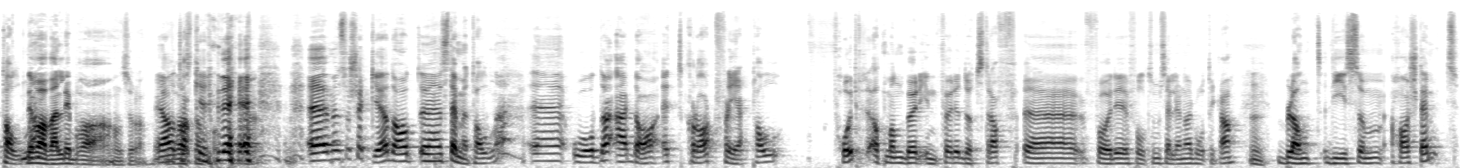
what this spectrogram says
tallene. Det var veldig bra, Hans Olav. Ja, takk. men så sjekker jeg da stemmetallene, og det er da et klart flertall for at man bør innføre dødsstraff for folk som selger narkotika, mm. blant de som har stemt.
